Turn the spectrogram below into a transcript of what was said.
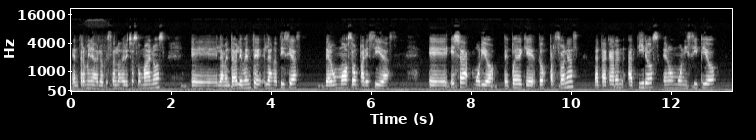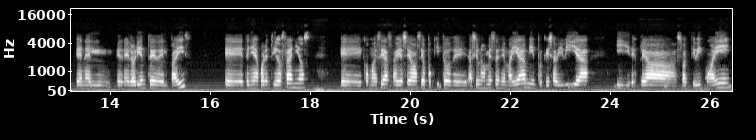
en términos de lo que son los derechos humanos, eh, lamentablemente las noticias de algún modo son parecidas. ella murió después de que dos personas la atacaron a tiros en un municipio en el, en el oriente del país. Eh, tenía 42 años. Eh, como decías, había llegado hace poquito de, hace unos meses de Miami porque ella vivía y desplegaba su activismo ahí.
